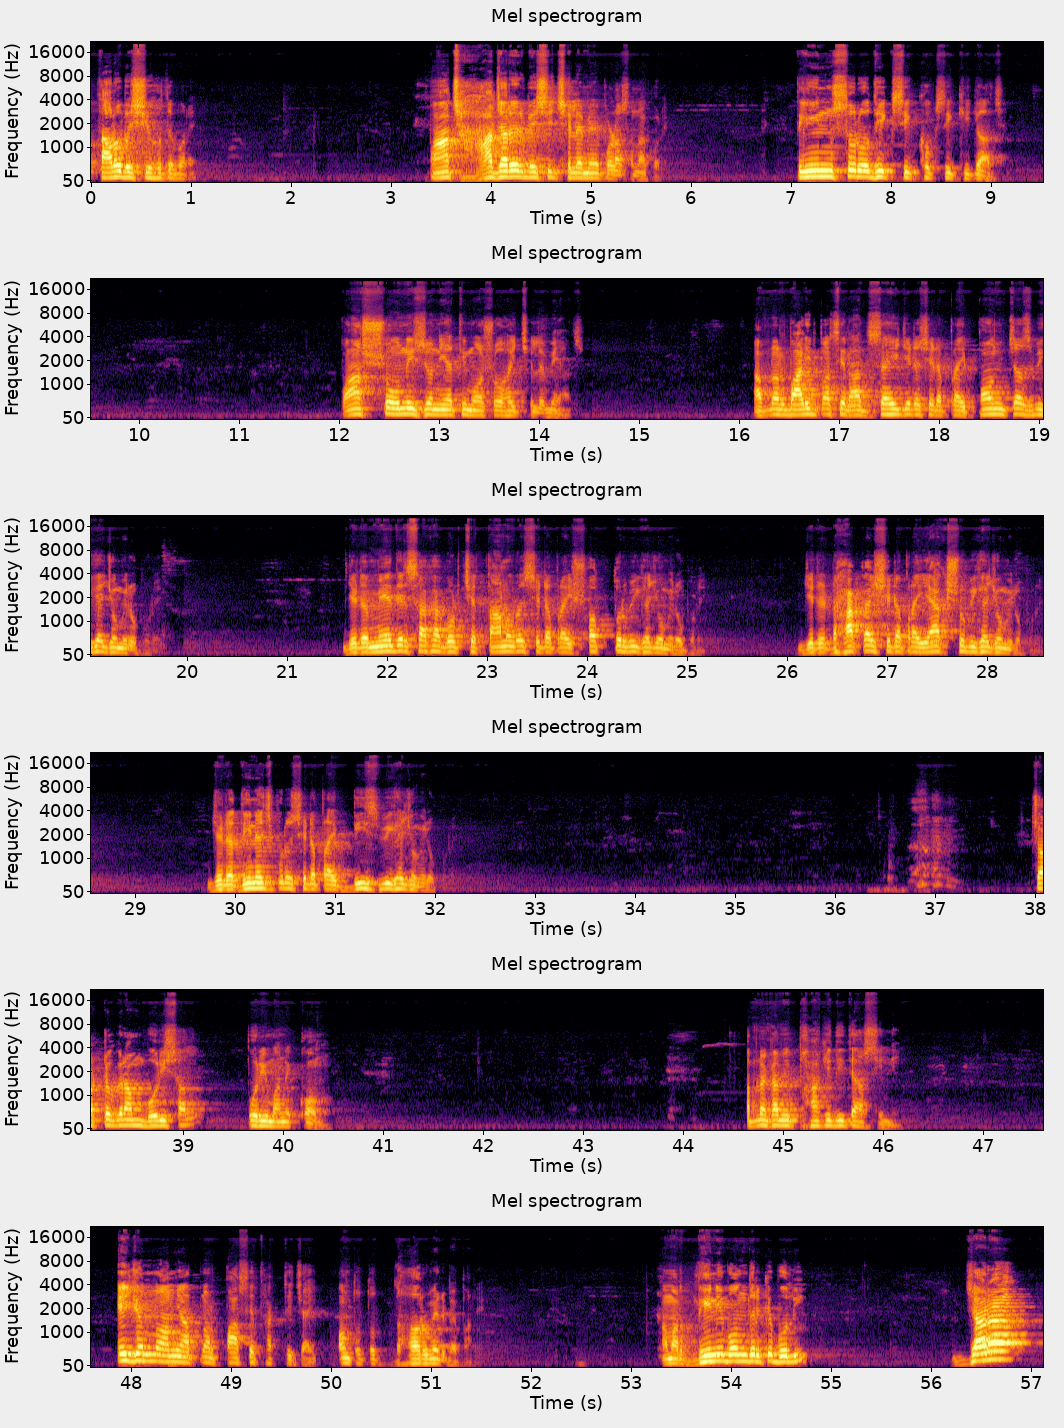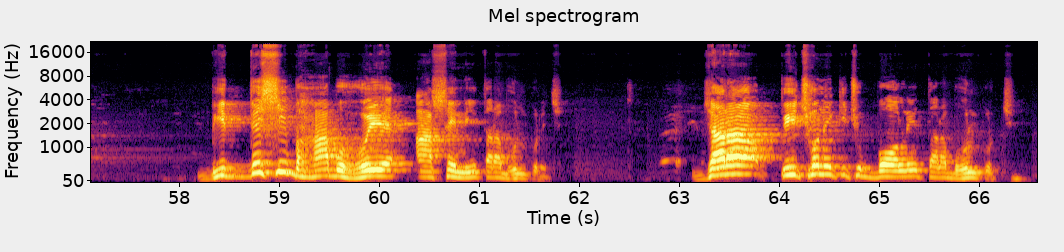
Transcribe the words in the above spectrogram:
তারও বেশি হতে পারে। পাঁচ হাজারের বেশি ছেলে মেয়ে পড়াশোনা করে। তিনশোর অধিক শিক্ষক, শিক্ষিকা আছে। পাঁচশো উনিশ জন ইয়াতিম অসহায় ছেলে মেয়ে আছে। আপনার বাড়ির পাশে রাজশাহী যেটা, সেটা প্রায় পঞ্চাশ বিঘা জমির উপরে। যেটা মেয়েদের শাখা ঘটছে তানোরে, সেটা প্রায় সত্তর বিঘা জমির ওপরে যেটা ঢাকায়, সেটা প্রায় একশো বিঘা জমির ওপরে যেটা দিনাজপুরে, সেটা প্রায় বিশ বিঘা জমির ওপরে চট্টগ্রাম, বরিশাল পরিমাণে কম। আপনাকে আমি ফাঁকি দিতে আসিনি। এই জন্য আমি আপনার পাশে থাকতে চাই। অন্তত ধর্মের ব্যাপারে। আমার দিনী বন্ধুদেরকে বলি, যারা বিদ্বেষী ভাব হয়ে আসেনি, তারা ভুল করেছে। যারা পিছনে কিছু বলে, তারা ভুল করছে।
